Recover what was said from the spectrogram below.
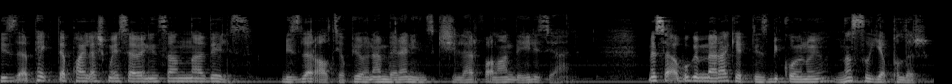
Bizler pek de paylaşmayı seven insanlar değiliz. Bizler altyapıya önem veren kişiler falan değiliz yani. Mesela bugün merak ettiğiniz bir konuyu nasıl yapılır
